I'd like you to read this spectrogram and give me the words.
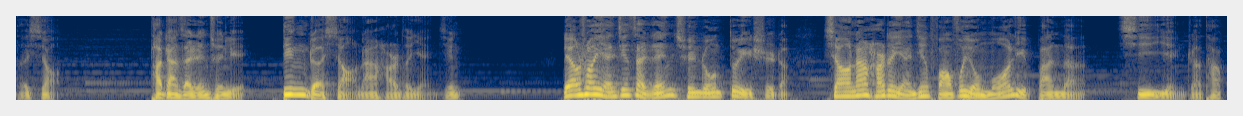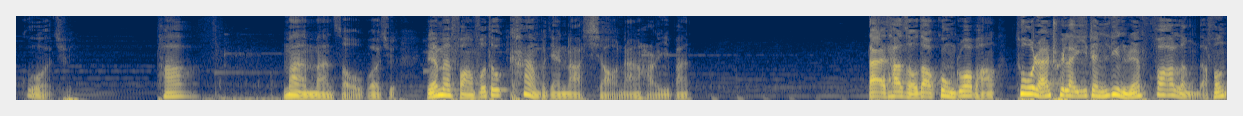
的笑。他站在人群里，盯着小男孩的眼睛，两双眼睛在人群中对视着，小男孩的眼睛仿佛有魔力般的。吸引着他过去，他慢慢走过去，人们仿佛都看不见那小男孩一般。待他走到供桌旁，突然吹来一阵令人发冷的风。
